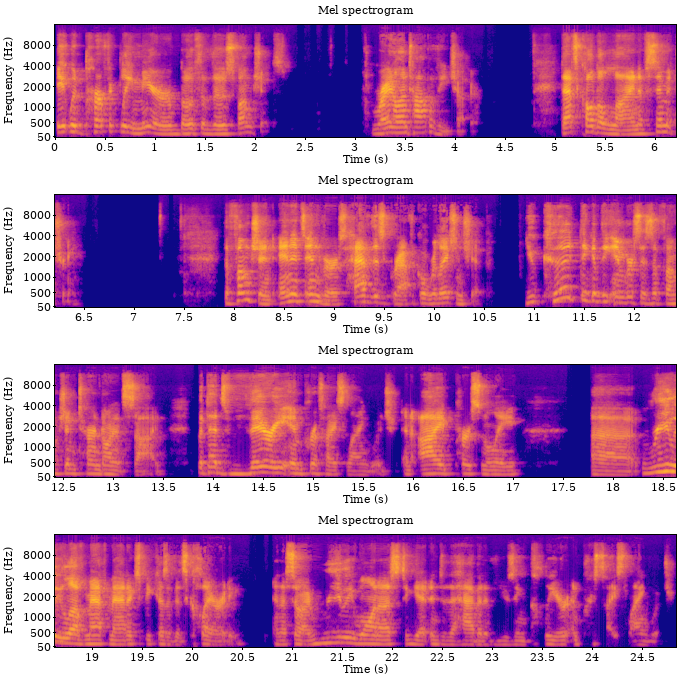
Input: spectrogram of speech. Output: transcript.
It would perfectly mirror both of those functions right on top of each other. That's called a line of symmetry. The function and its inverse have this graphical relationship. You could think of the inverse as a function turned on its side, but that's very imprecise language. And I personally uh, really love mathematics because of its clarity. And so I really want us to get into the habit of using clear and precise language.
